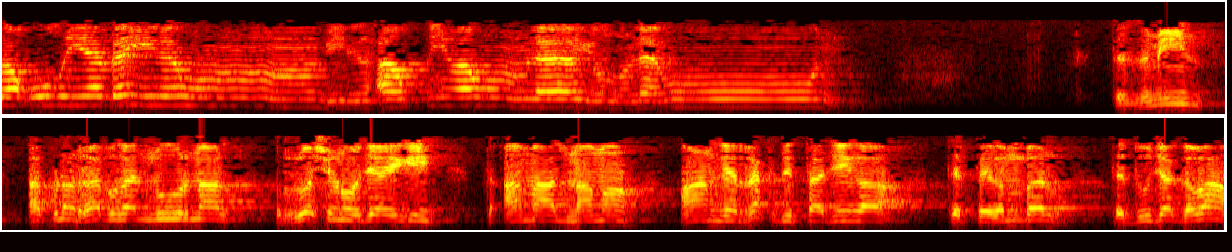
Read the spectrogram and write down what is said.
وقضي بينهم بالحق وهم لا يظلمون. تو زمین اپنا رب کا نور نال روشن ہو جائے گی تو اعمال نامہ آن گئے رکھ دیتا جائے گا تو پیغمبر تو دوجا گواہ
